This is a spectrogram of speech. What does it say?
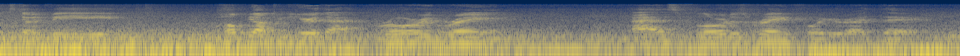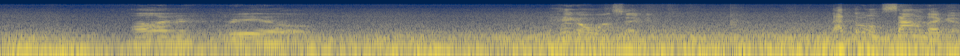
it's gonna be. I hope y'all can hear that roaring rain. That is Florida's rain for you right there. Unreal. Hang on one second. That don't sound like a.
